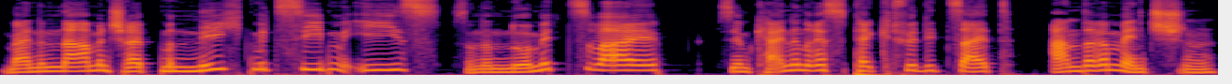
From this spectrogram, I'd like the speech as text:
Meinen Namen schreibt man nicht mit sieben Is, sondern nur mit zwei. Sie haben keinen Respekt für die Zeit anderer Menschen.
